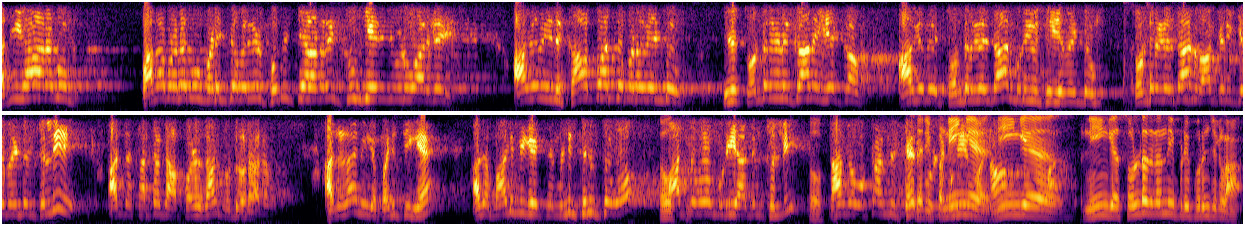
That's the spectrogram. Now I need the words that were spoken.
அதிகாரமும் பலபலமும் படைத்தவர்கள் பொதுச் செயலாளரை தூக்கி எறிந்து விடுவார்கள். ஆகவே இது காப்பாற்றப்பட வேண்டும். இது தொண்டர்களுக்கான இயக்கம். ஆகவே தொண்டர்கள் தான் முடிவு செய்ய வேண்டும். தொண்டர்கள் தான் வாக்களிக்க வேண்டும் சொல்லி அந்த சட்டத்தை அப்பொழுதுதான் கொண்டு வராரு அதுதான் நீங்க படிச்சீங்க. அதை மாடிபிகேஷன் பண்ணி திருத்தவோ. மாற்றவோ முடியாதுன்னு சொல்லி. நாங்க உட்கார்ந்து சரி இப்ப நீங்க நீங்க நீங்க சொல்றதுல இருந்து இப்படி புரிஞ்சுக்கலாம்.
